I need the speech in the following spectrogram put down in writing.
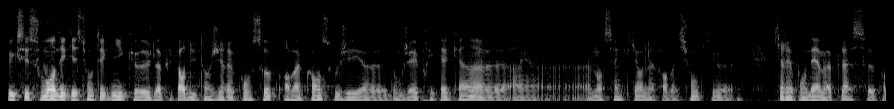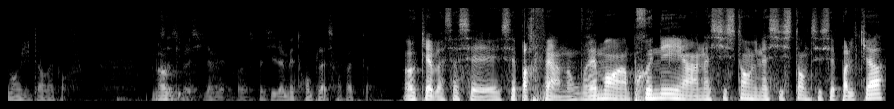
vu que c'est souvent des questions techniques, la plupart du temps j'y réponds, sauf en vacances où j'ai donc j'avais pris quelqu'un, un, ancien client de la formation qui, me, qui répondait à ma place pendant que j'étais en vacances. Ça, c'est facile, facile, à mettre en place en fait. Ok, bah ça c'est parfait. Hein. Donc vraiment, hein, prenez un assistant, une assistante si c'est pas le cas.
